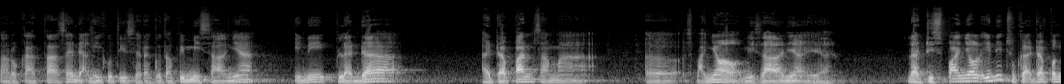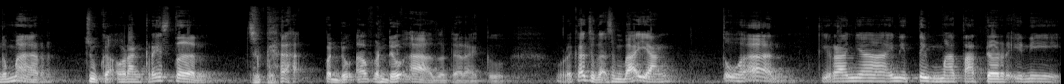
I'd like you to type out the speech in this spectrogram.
taruh kata saya tidak ngikuti saudaraku, tapi misalnya ini Belanda hadapan sama eh, Spanyol misalnya ya. Nah di Spanyol ini juga ada penggemar, juga orang Kristen, juga pendoa-pendoa, saudaraku. Mereka juga sembayang, Tuhan, kiranya ini tim Matador ini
